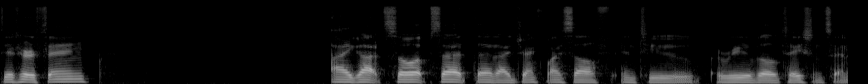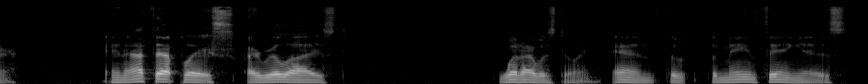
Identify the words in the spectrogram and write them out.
did her thing. I got so upset that I drank myself into a rehabilitation center. And at that place, I realized what I was doing. And the the main thing is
